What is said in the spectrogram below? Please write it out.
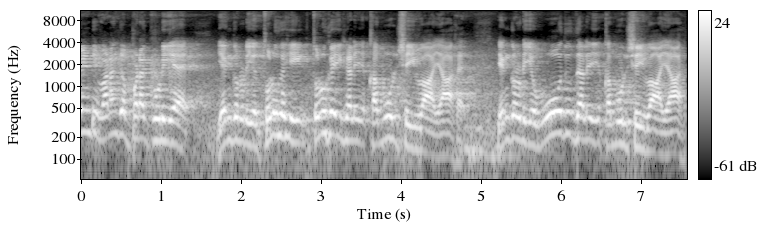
வேண்டி வணங்கப்படக்கூடிய எங்களுடைய தொழுகை தொழுகைகளை கபூல் செய்வாயாக. எங்களுடைய ஓதுதலை கபூல் செய்வாயாக.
